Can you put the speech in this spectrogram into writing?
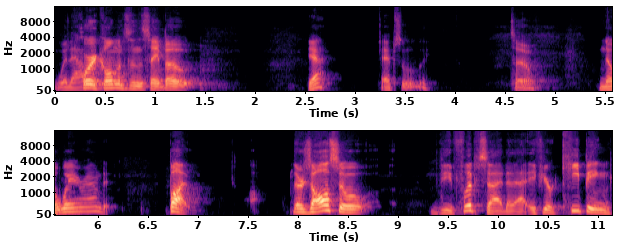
without Corey Coleman's in the same boat. Yeah, absolutely So no way around it. But there's also the flip side of that. If you're keeping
